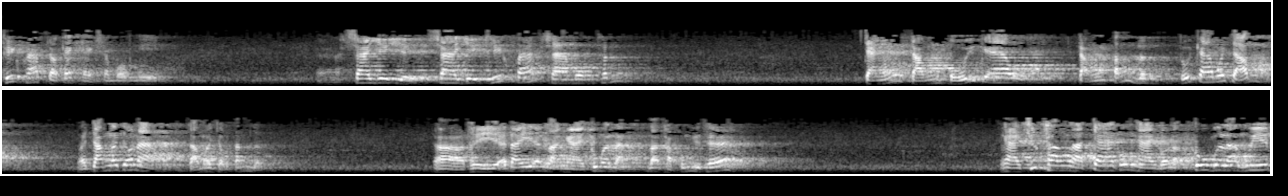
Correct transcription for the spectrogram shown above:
thuyết pháp cho các hàng sa môn nghe sa di gì? Sa di thuyết pháp sa môn thính chẳng trọng tuổi cao trọng tánh linh. Tuổi cao mới trọng. Mà trọng ở chỗ nào? Trọng ở chỗ tánh linh. À, thì ở đây là ngài cung la, la thập cũng như thế. Ngài xuất thân là cha của ngài gọi là cu la nguyên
